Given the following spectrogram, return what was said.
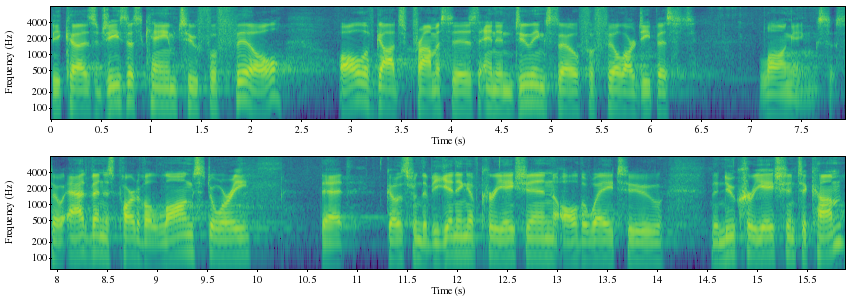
because Jesus came to fulfill all of God's promises and in doing so, fulfill our deepest longings. So, Advent is part of a long story that goes from the beginning of creation all the way to the new creation to come.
